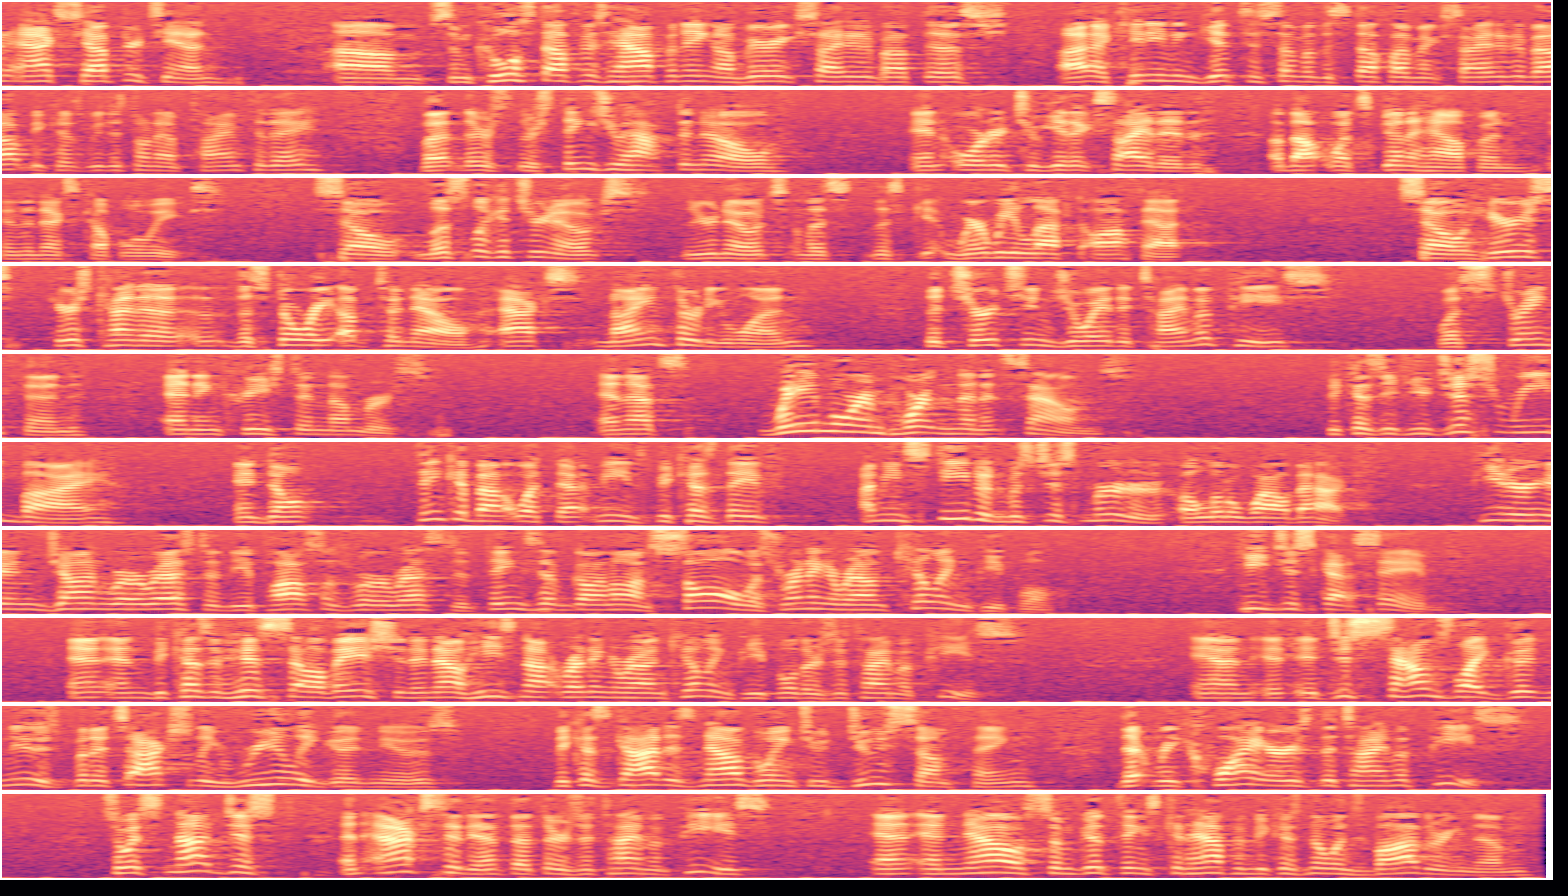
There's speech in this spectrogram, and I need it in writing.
in Acts chapter 10. Um, some cool stuff is happening. I'm very excited about this. I, I, can't even get to some of the stuff I'm excited about because we just don't have time today. But there's, there's things you have to know in order to get excited about what's going to happen in the next couple of weeks. So let's look at your notes, your notes, and let's, let's get where we left off at. So here's, here's kind of the story up to now. Acts 931 the church enjoyed a time of peace, was strengthened, and increased in numbers. And that's way more important than it sounds. Because if you just read by and don't think about what that means, because they've, I mean, Stephen was just murdered a little while back. Peter and John were arrested. The apostles were arrested. Things have gone on. Saul was running around killing people. He just got saved and, and because of his salvation, and now he's not running around killing people, there's a time of peace. And it, it just sounds like good news, but it's actually really good news because God is now going to do something that requires the time of peace. So it's not just an accident that there's a time of peace and, and now some good things can happen because no one's bothering them.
